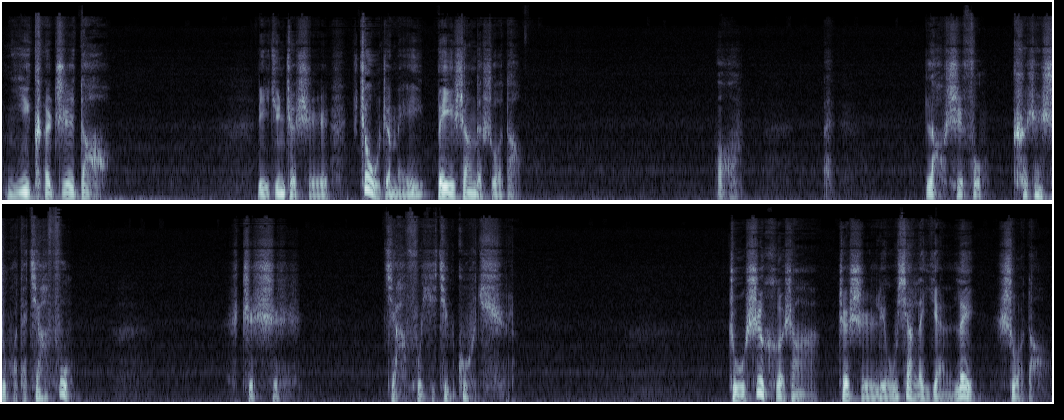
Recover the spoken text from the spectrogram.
你可知道？”李军这时皱着眉，悲伤的说道：“哦，老师傅可认识我的家父？只是……”家父已经过去了。主事和尚啊，这时流下了眼泪，说道：“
